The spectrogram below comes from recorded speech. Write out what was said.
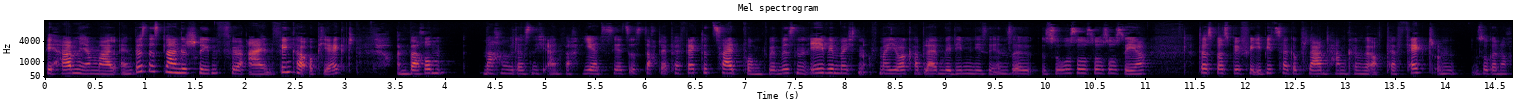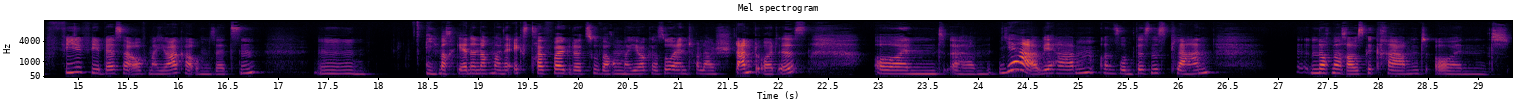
wir haben ja mal einen Businessplan geschrieben für ein Finca-Objekt. Und warum machen wir das nicht einfach jetzt? Jetzt ist doch der perfekte Zeitpunkt. Wir wissen eh, wir möchten auf Mallorca bleiben. Wir lieben diese Insel so, so, so, so sehr. Das, was wir für Ibiza geplant haben, können wir auch perfekt und sogar noch viel, viel besser auf Mallorca umsetzen. Mm. Ich mache gerne noch mal eine extra Folge dazu, warum Mallorca so ein toller Standort ist. Und ähm, ja, wir haben unseren Businessplan noch mal rausgekramt und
